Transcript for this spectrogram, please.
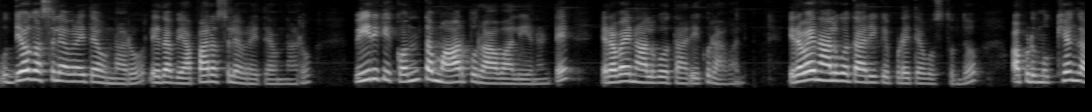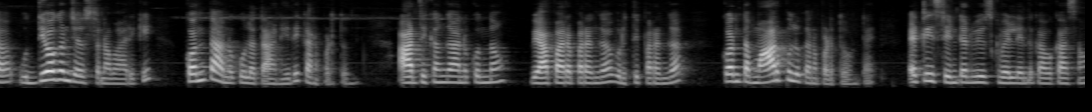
ఉద్యోగస్తులు ఎవరైతే ఉన్నారో లేదా వ్యాపారస్తులు ఎవరైతే ఉన్నారో వీరికి కొంత మార్పు రావాలి అని అంటే ఇరవై నాలుగో తారీఖు రావాలి. ఇరవై నాలుగో తారీఖు ఎప్పుడైతే వస్తుందో అప్పుడు ముఖ్యంగా ఉద్యోగం చేస్తున్న వారికి కొంత అనుకూలత అనేది కనపడుతుంది. ఆర్థికంగా అనుకుందాం వ్యాపారపరంగా వృత్తిపరంగా కొంత మార్పులు కనపడుతూ ఉంటాయి. అట్లీస్ట్ ఇంటర్వ్యూస్కి వెళ్ళేందుకు అవకాశం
